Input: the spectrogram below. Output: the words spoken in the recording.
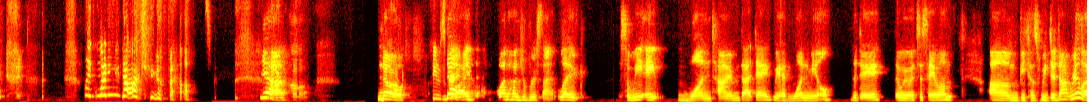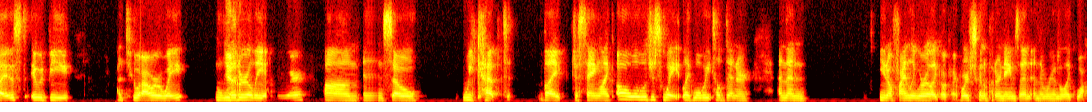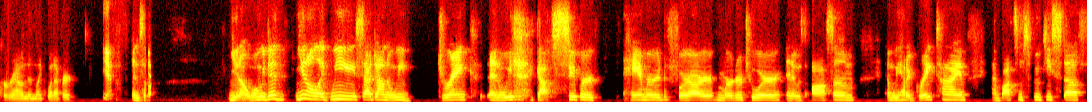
like what are you talking about? Yeah. no. No i 100% like so we ate one time that day we had one meal the day that we went to Salem um, because we did not realize it would be a two hour wait yeah. literally everywhere. Um, and so we kept like just saying like, oh, well, we'll just wait. Like we'll wait till dinner. And then, you know, finally we are like, okay, we're just going to put our names in and then we're going to like walk around and like whatever. Yeah. And so, you know, when we did, you know, like we sat down and we drank and we got super hammered for our murder tour and it was awesome and we had a great time and bought some spooky stuff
